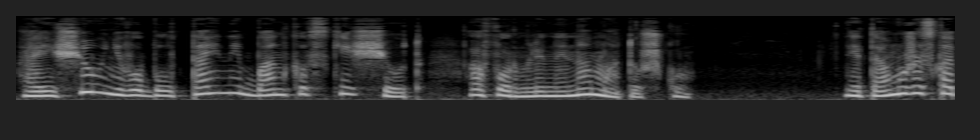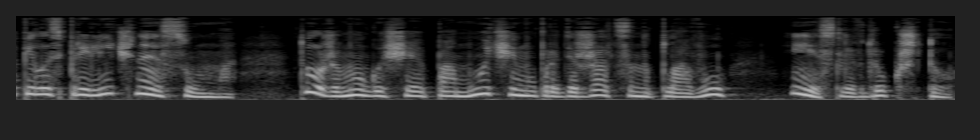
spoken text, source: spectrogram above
А еще у него был тайный банковский счет, оформленный на матушку — и там уже скопилась приличная сумма, тоже могущая помочь ему продержаться на плаву, если вдруг что.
